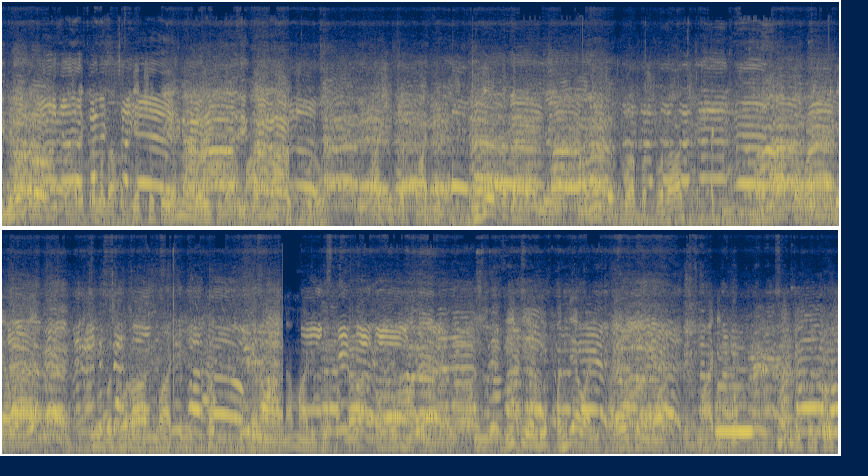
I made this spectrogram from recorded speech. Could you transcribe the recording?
ನಿರಂತರವಾಗಿ ಕಾರ್ಯಕ್ರಮದ ಅಧ್ಯಕ್ಷತೆಯನ್ನು ವಹಿಸಿದ ಮಾಜಿ ಸಚಿವರು ರಾಜಶೇಖರ್ ಪಾಟೀಲ್ ವಿಜೇತ ತಂಡಕ್ಕೆ ಮಾಜಿ ಸಚಿವ ಬಸವರಾಜ್ ಪಾಟೀಲ್ ಪಂದ್ಯಾವಳಿಯ ಶ್ರೀ ಬಸವರಾಜ್ ಪಾಟೀಲ್ ಕಪ್ ವಿತರಣೆಯನ್ನ ಮಾಡಿದರು. ಅವರು ಮಾತನಾಡಿದರು. ಈ ರೀತಿಯಲ್ಲಿ ಪಂದ್ಯಾವಳಿ ಆಯೋಜನೆ ಮಾಡಿದ್ದು ಅತಿ ಸಂತೋಷ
